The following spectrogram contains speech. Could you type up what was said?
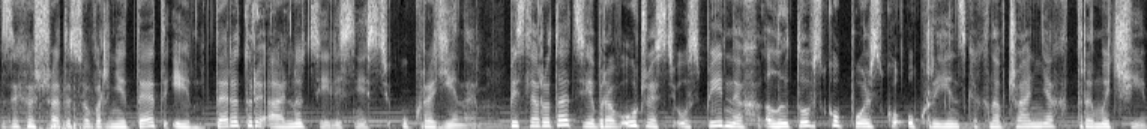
захищати суверенітет і територіальну цілісність України. Після ротації брав участь у спільних литовсько-польсько-українських навчаннях три мечі.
